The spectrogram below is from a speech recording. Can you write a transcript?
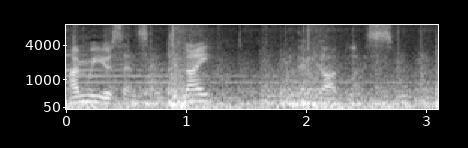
I'm Ryu Sensei. Good night, and God bless.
